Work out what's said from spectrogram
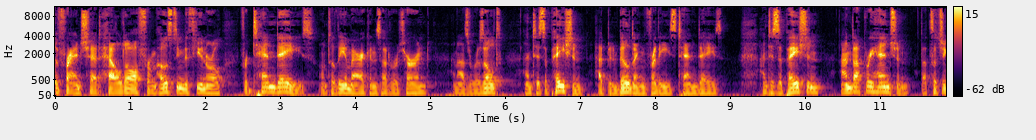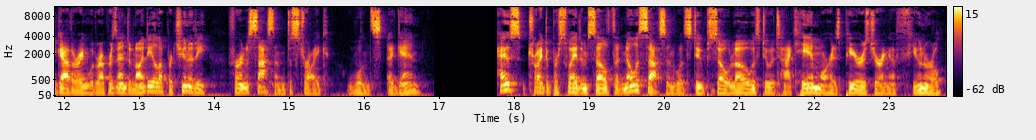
The French had held off from hosting the funeral for 10 days until the Americans had returned, and as a result, anticipation had been building for these 10 days. Anticipation and apprehension that such a gathering would represent an ideal opportunity for an assassin to strike once again. House tried to persuade himself that no assassin would stoop so low as to attack him or his peers during a funeral.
